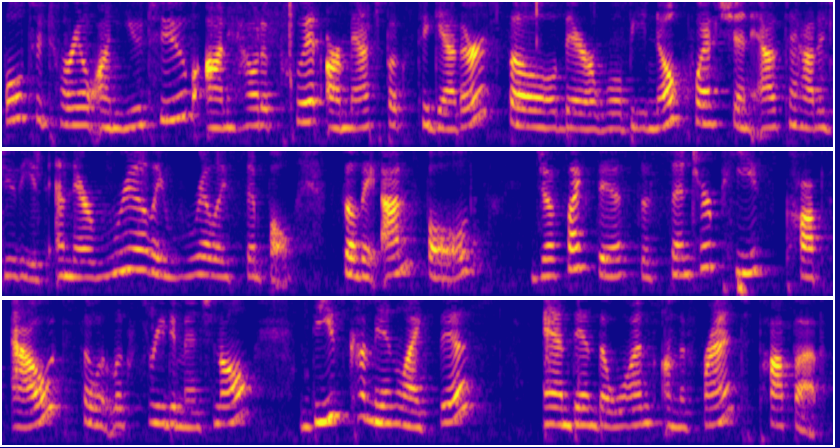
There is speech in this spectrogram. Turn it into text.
full tutorial on YouTube on how to put our matchbooks together. So there will be no question as to how to do these. And they're really, really simple. So they unfold just like this. The center piece pops out so it looks three-dimensional. These come in like this and then the ones on the front pop up.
